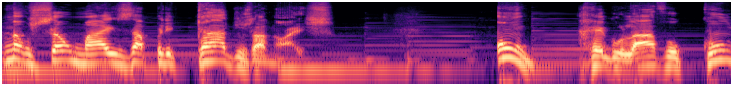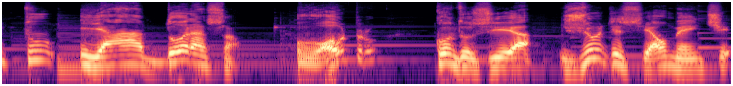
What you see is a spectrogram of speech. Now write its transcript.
não são mais aplicados a nós. Um regulava o culto e a adoração. O outro conduzia judicialmente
